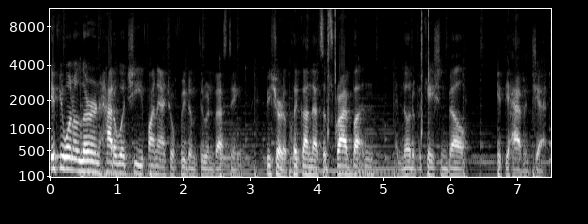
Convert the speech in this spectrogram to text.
If you want to learn how to achieve financial freedom through investing, be sure to click on that subscribe button and notification bell if you haven't yet.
